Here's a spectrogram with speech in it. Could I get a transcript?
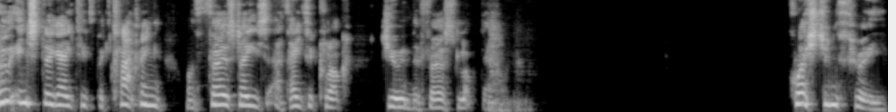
Who instigated the clapping on Thursdays at 8 o'clock during the first lockdown? Question three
